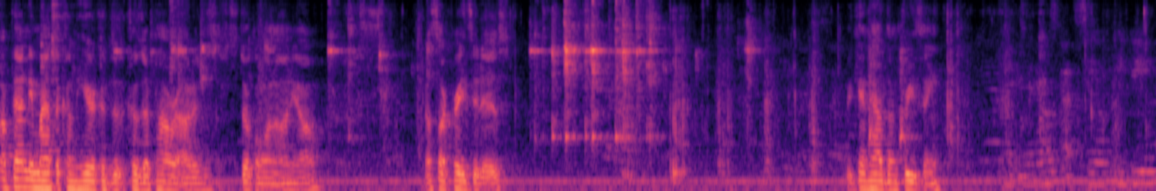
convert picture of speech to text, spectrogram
Our family might have to come here because because their power outage is still going on, y'all. That's how crazy it is. We can't have them freezing. Anyone else got COPD?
